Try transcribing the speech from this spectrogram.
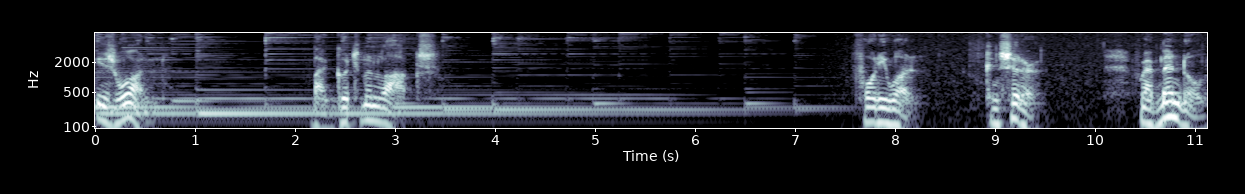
is One by Gutman Locks. 41. Consider. Reb Mendel.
